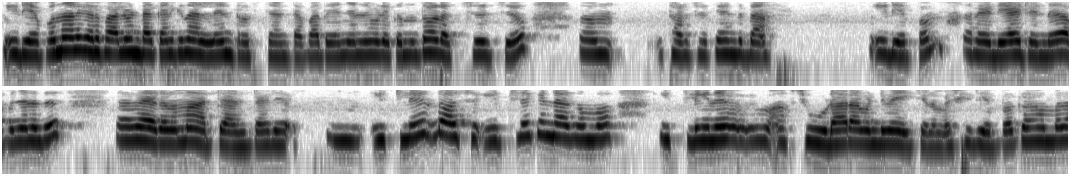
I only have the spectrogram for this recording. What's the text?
ഇടിയപ്പം നാളികേരപ്പാലും ഉണ്ടാക്കാൻ എനിക്ക് നല്ല ഇൻട്രസ്റ്റ് ആണ് കേട്ടോ. അപ്പോൾ അത് ഞാൻ ഇവിടേക്ക് ഒന്ന് തുടച്ച് വെച്ചു. തുടച്ചൊക്കെ ഉണ്ട് ഇടിയപ്പം റെഡി ആയിട്ടുണ്ട്. അപ്പോൾ ഞാനത് വേഗം മാറ്റാൻ കേട്ടോ ഇഡ്ഡലി ദോശ ഇഡ്ഡലിയൊക്കെ ഉണ്ടാക്കുമ്പോൾ ഇഡ്ഡലിനെ ചൂടാറാൻ വേണ്ടി വേവിക്കണം. പക്ഷേ ഇടിയപ്പമൊക്കെ ആകുമ്പോൾ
